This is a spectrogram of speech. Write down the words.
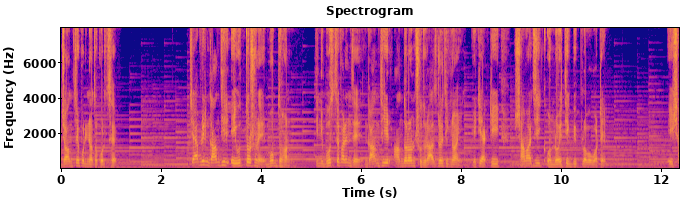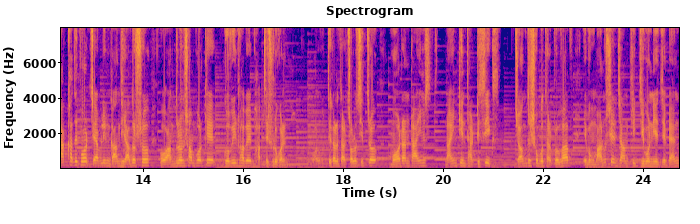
যন্ত্রে পরিণত করছে। চ্যাপলিন গান্ধীর এই উত্তর শুনে মুগ্ধ হন। তিনি বুঝতে পারেন যে গান্ধীর আন্দোলন শুধু রাজনৈতিক নয়, এটি একটি সামাজিক ও নৈতিক বিপ্লবও বটে। এই সাক্ষাতের পর চ্যাপলিন গান্ধীর আদর্শ ও আন্দোলন সম্পর্কে গভীরভাবে ভাবতে শুরু করেন। পরবর্তীকালে তার চলচ্চিত্র Modern Times, nineteen thirty six, যন্ত্র সভ্যতার প্রভাব এবং মানুষের যান্ত্রিক জীবন নিয়ে যে ব্যঙ্গ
